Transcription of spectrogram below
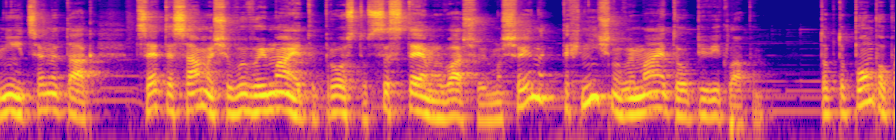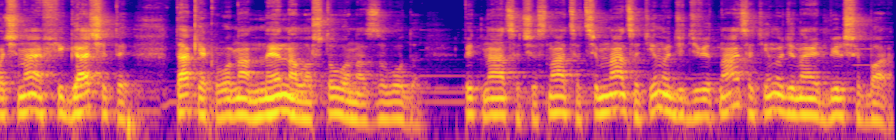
Ні, це не так. Це те саме, що ви виймаєте просто з системи вашої машини, технічно виймаєте OPV клапан. Тобто помпа починає фігачити так, як вона не налаштована з заводу. 15, 16, 17, іноді 19, іноді навіть більше бар.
